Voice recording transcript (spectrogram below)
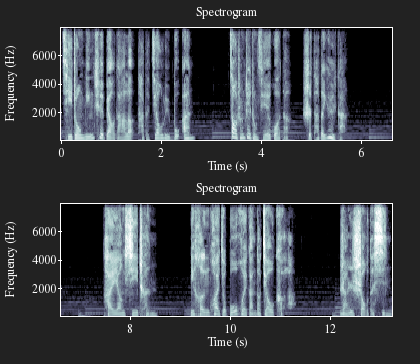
其中明确表达了他的焦虑不安，造成这种结果的是他的预感。太阳西沉，你很快就不会感到焦渴了。燃烧的心，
